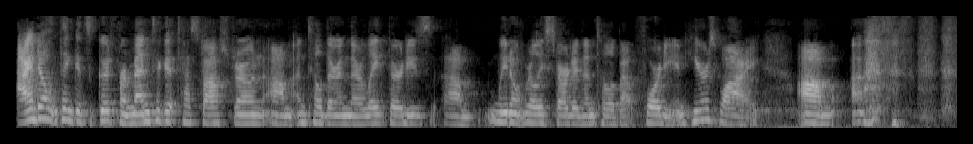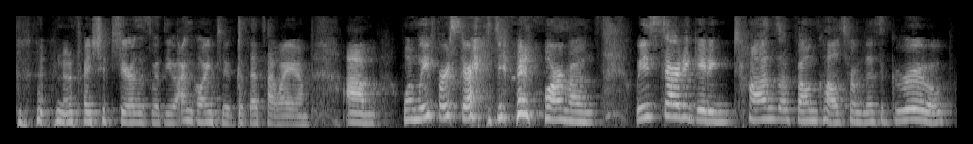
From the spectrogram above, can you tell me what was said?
I don't think it's good for men to get testosterone um, until they're in their late 30s. Um, we don't really start it until about 40, and here's why. Um, I don't know if I should share this with you. I'm going to because that's how I am. Um, when we first started doing hormones, we started getting tons of phone calls from this group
